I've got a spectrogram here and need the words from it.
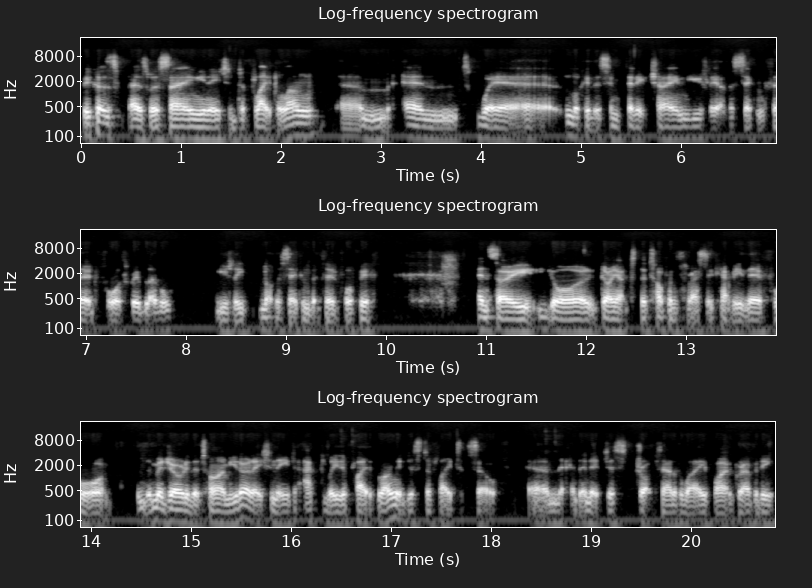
Because as we're saying, you need to deflate the lung, um, and we're looking at the sympathetic chain usually at the second, third, fourth rib level. Usually not the second, but third, fourth, fifth and so you're going up to the top of the thoracic cavity. Therefore, the majority of the time, you don't actually need to actively deflate the lung; it just deflates itself, um, and then it just drops out of the way by gravity.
